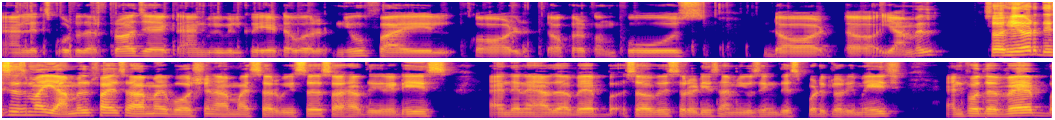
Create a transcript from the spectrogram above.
and let's go to that project and we will create our new file called docker compose dot uh, yaml so here this is my yaml files i have my version i have my services i have the redis and then i have the web service. Already. so redis i'm using this particular image. And for the web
